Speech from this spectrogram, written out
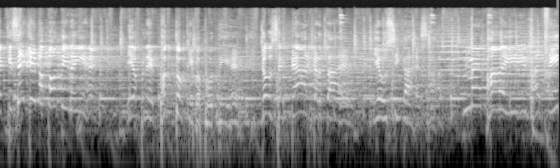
ये किसी की बपोती नहीं है, ये अपने भक्तों की बपोती है, जो उसे प्यार करता है, ये उसी का है साहब मैं भाई भतीजा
